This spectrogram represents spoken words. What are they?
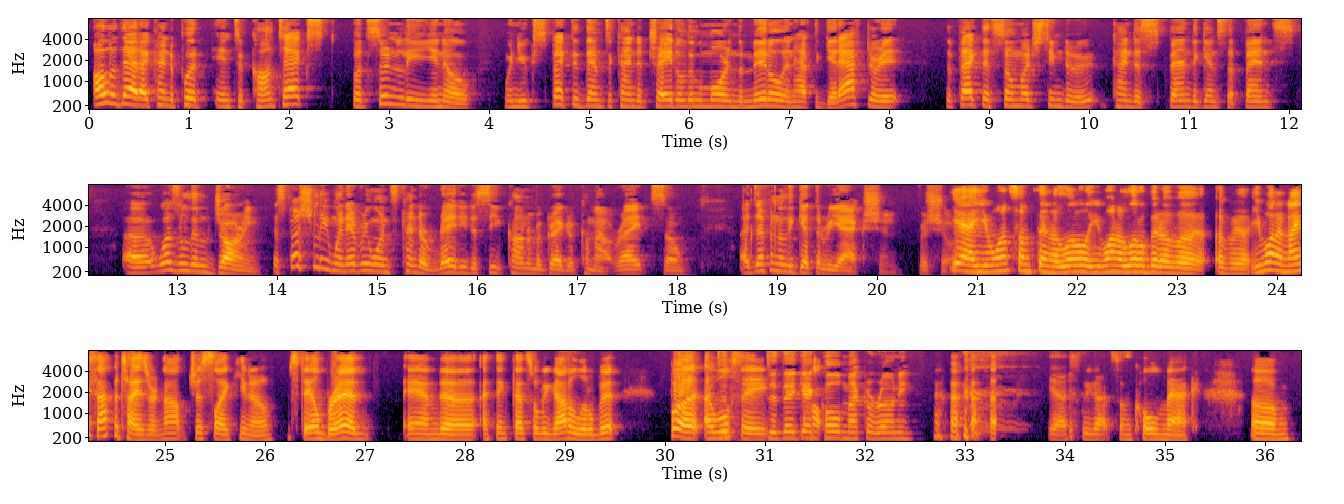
all of that I kind of put into context, but certainly, you know, when you expected them to kind of trade a little more in the middle and have to get after it the fact that so much seemed to kind of spend against the fence uh, was a little jarring, especially when everyone's kind of ready to see Conor McGregor come out, right? So I definitely get the reaction for sure. Yeah, you want something a little. You want a little bit of a of a. You want a nice appetizer, not just like you know stale bread. And uh, I think that's what we got a little bit. But I will did, say, did they get cold macaroni? yes, we got some cold mac. Um,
